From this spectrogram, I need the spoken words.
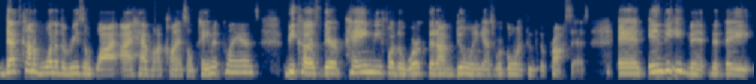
that's kind of one of the reasons why I have my clients on payment plans because they're paying me for the work that I'm doing as we're going through the process. And in the event that they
